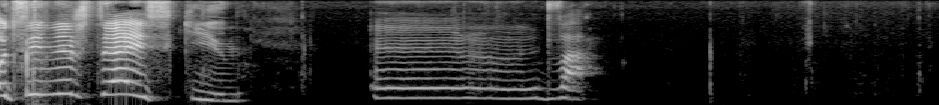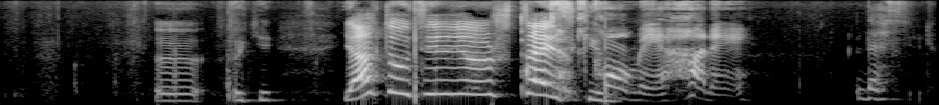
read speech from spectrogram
оцінюєш цей скін? Е, Два. Е, окей. Як ти оцінюєш цей скін? Call me honey. Десять.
